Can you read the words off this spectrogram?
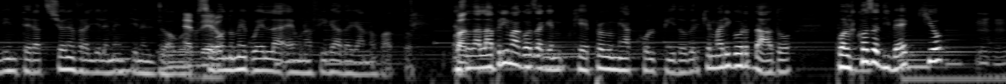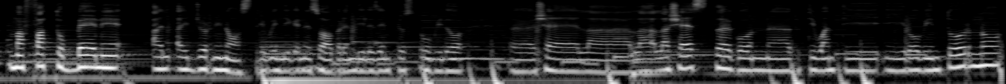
l'interazione fra gli elementi nel gioco. Secondo me quella è una figata che hanno fatto. È Quan- stata la prima cosa che, che proprio mi ha colpito perché mi ha ricordato qualcosa di vecchio Mhm. ma fatto bene al- ai giorni nostri. Quindi, che ne so, prendi l'esempio stupido: eh, c'è la, la- la chest con eh, tutti quanti i rovi intorno.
